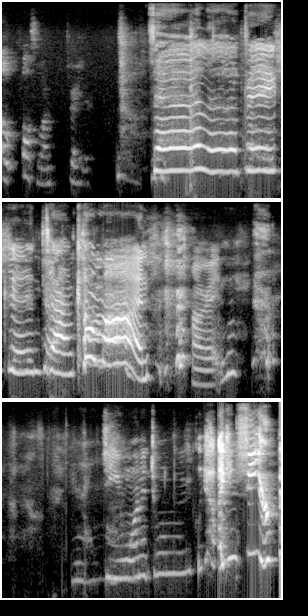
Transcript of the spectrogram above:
Oh, false alarm. It's right here. Celebration time! Come on! All right. Do you want to join musically? I can see your face.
